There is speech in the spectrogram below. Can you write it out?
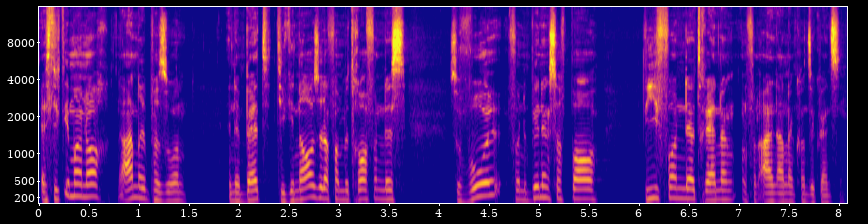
Es liegt immer noch eine andere Person in dem Bett, die genauso davon betroffen ist, sowohl von dem Bindungsaufbau wie von der Trennung und von allen anderen Konsequenzen.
